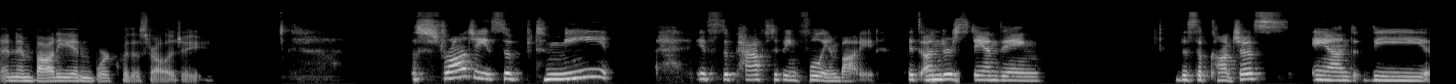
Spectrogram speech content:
and embody and work with astrology? Astrology. So to me, it's the path to being fully embodied. It's mm-hmm. understanding the subconscious and the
